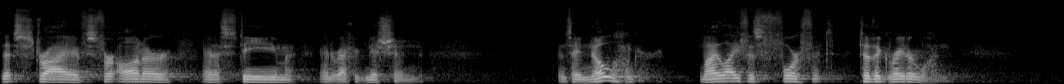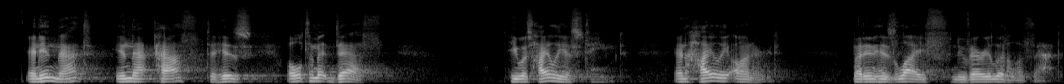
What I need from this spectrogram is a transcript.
that strives for honor and esteem and recognition, and say, No longer my life is forfeit to the greater one. And in that, in that path to his ultimate death, he was highly esteemed and highly honored, but in his life knew very little of that.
